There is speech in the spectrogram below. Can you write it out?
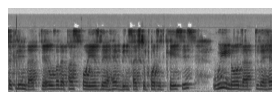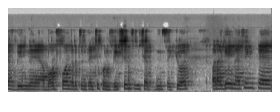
Settling that uh, over the past four years there have been such reported cases. We know that there have been uh, about 430 convictions which have been secured. But again, I think uh,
